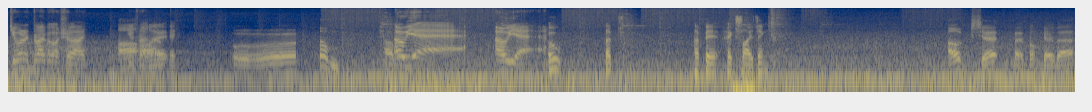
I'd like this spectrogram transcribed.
Do you want to drive it or shall I? You Uh, drive it, okay. Uh, um, Oh yeah! Oh yeah! Oh, that's a bit exciting. oh shit, let's not go there.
